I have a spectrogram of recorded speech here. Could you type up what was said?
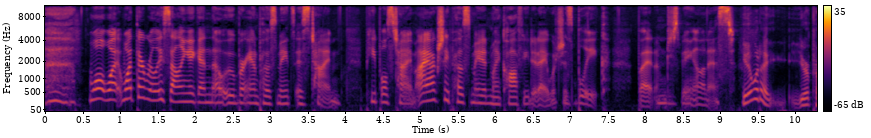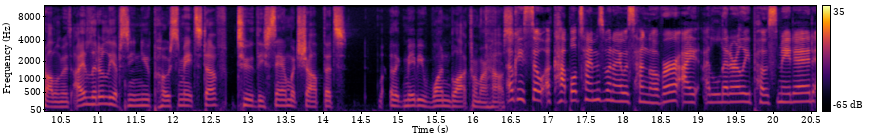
well, what what they're really selling again though, Uber and Postmates is time, people's time. I actually Postmated my coffee today, which is bleak, but I'm just being honest. You know what I your problem is? I literally have seen you Postmate stuff to the sandwich shop that's like maybe one block from our house. Okay, so a couple times when I was hungover, I, I literally postmated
